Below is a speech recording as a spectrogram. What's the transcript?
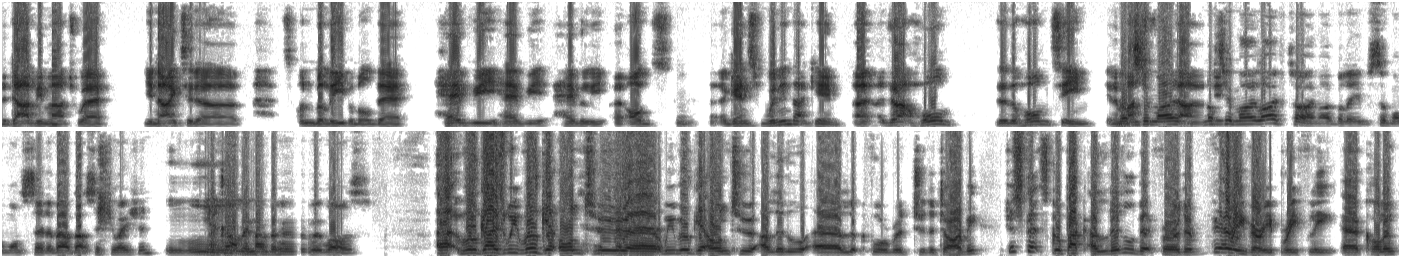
the derby match where United are it's unbelievable. They're heavy, heavy, heavily uh, odds Hmm. against winning that game. Uh, they're at home. They're the home team in a Not Manchester in my derby. not in my lifetime, I believe someone once said about that situation. Mhm. I can't remember who it was. Uh, well, guys, we will get on to uh, we will get on to a little uh, look forward to the derby. Just let's go back a little bit further, very very briefly, uh, Colin.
